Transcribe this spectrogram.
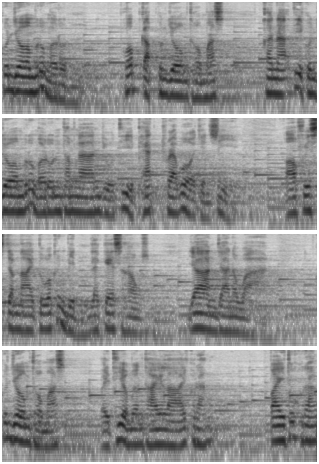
คุณโยมรุ่งอรุณ พบกับคุณโยมโทมัส ขณะที่คุณโยมรุ่งอรุณทำงานอยู่ที่ Pat Travel Agency ออฟฟิศจำหน่ายตั๋วเครื่องบินและเกสเฮาส์ย่านยานาวา คุณโยมโทมัส ไปเที่ยวเมืองไทยหลายครั้ง ไปทุกครั้ง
